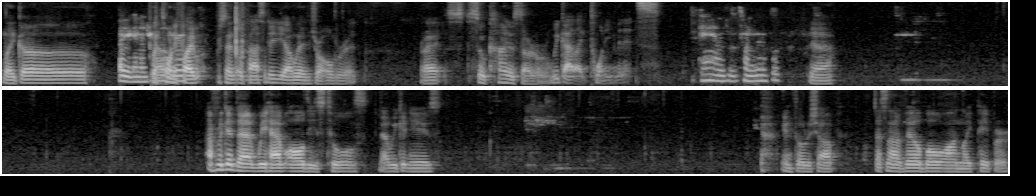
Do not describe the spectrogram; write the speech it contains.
like uh Are you gonna draw with twenty five percent opacity. Yeah, I'm gonna draw over it. Right. So kind of start over. We got like twenty minutes. Damn, this is twenty minutes. Yeah. I forget that we have all these tools that we can use in Photoshop. That's not available on like paper.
